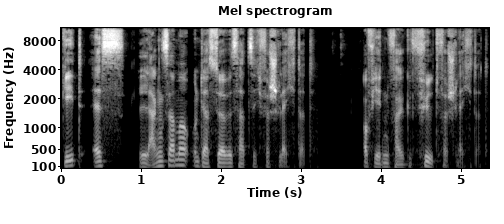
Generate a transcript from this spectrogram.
geht es langsamer und der Service hat sich verschlechtert. Auf jeden Fall gefühlt verschlechtert.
